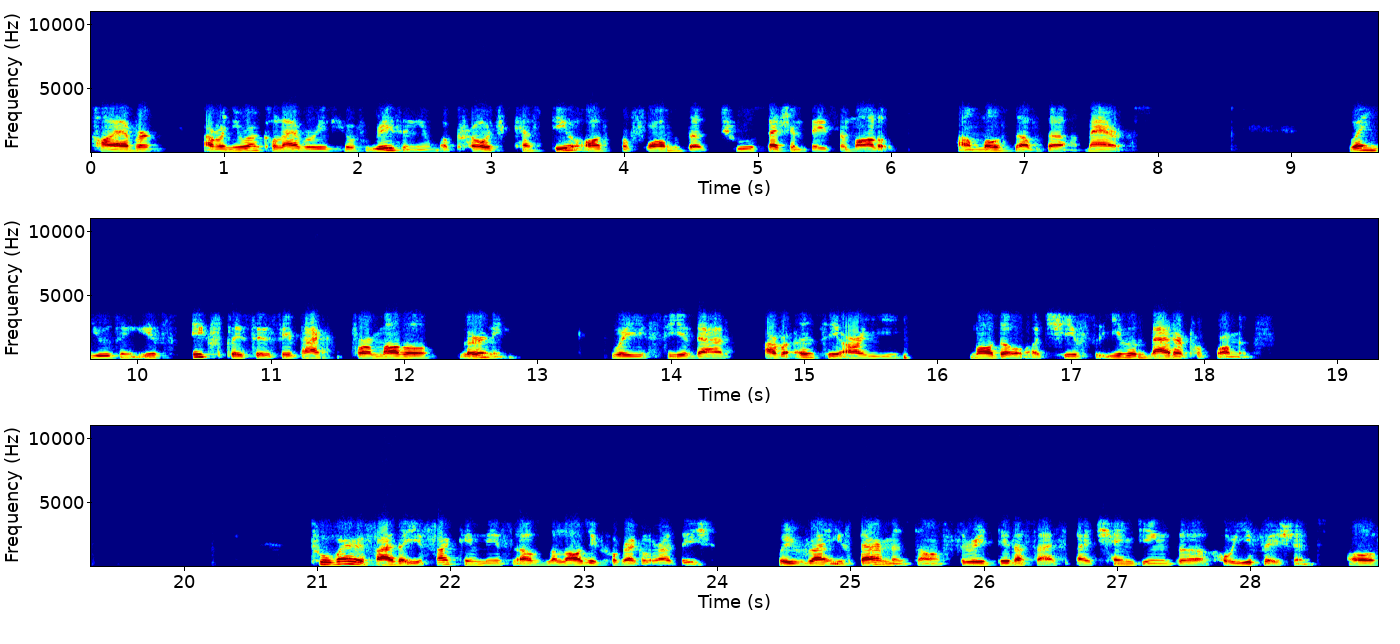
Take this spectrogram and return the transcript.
However, our neural collaborative reasoning approach can still outperform the two session-based models on most of the measures. When using explicit feedback for model learning, we see that our NCRE model achieves even better performance. To verify the effectiveness of the logical regularization, we run experiments on three datasets by changing the coefficient of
